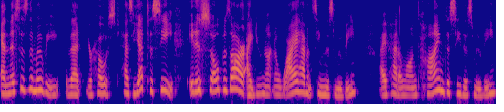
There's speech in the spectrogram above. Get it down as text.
And this is the movie that your host has yet to see. It is so bizarre. I do not know why I haven't seen this movie. I've had a long time to see this movie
